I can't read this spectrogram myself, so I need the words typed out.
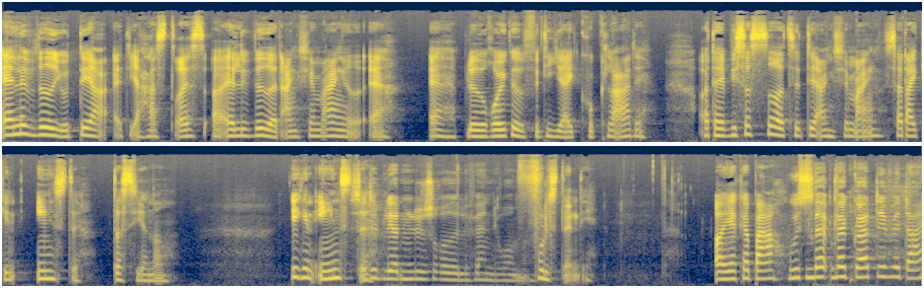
alle ved jo der, at jeg har stress, og alle ved, at arrangementet er, er blevet rykket, fordi jeg ikke kunne klare det. Og da vi så sidder til det arrangement, så er der ikke en eneste, der siger noget. Ikke en eneste. Så det bliver den lyserøde elefant i rummet? Fuldstændig. Og jeg kan bare huske... Hvad, hvad gør det ved dig?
